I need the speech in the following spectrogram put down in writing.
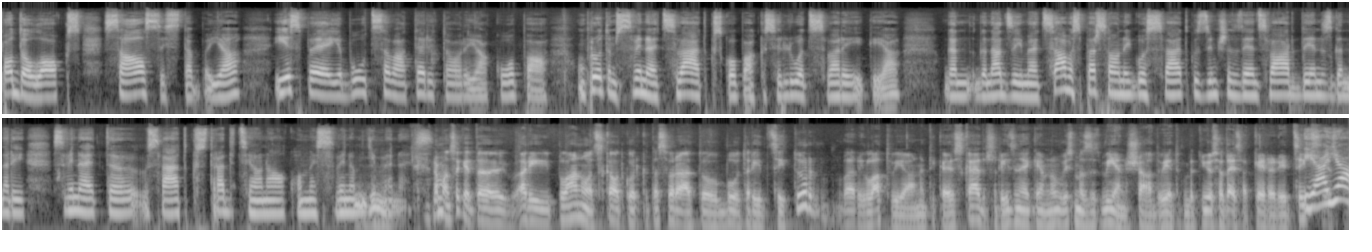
podologs, sālsistaba, ja? iespēja būt savā teritorijā kopā un, protams, svinēt svētkus kopā, kas ir ļoti svarīgi. Ja? Gan, gan atzīmēt savas personīgos svētkus, dzimšanas dienas, vārdu dienas, gan arī svinēt uh, svētkus tradicionāli, ko mēs svinam ģimenēs. Ramon, sakiet, arī plānots kaut kur, ka tas varētu būt arī citur, arī Latvijā, ne tikai skaidrs rīzniekiem, nu vismaz viena šāda vieta, bet jūs jau teicāt, ka ir arī cits. Jā, jā,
